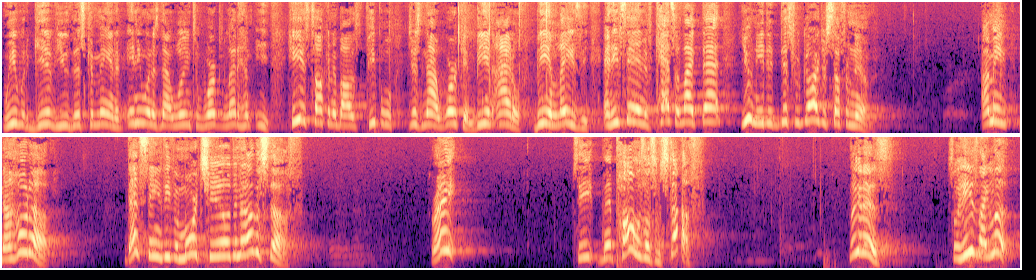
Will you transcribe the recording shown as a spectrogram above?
we would give you this command. If anyone is not willing to work, let him eat. He is talking about people just not working, being idle, being lazy. And he's saying if cats are like that, you need to disregard yourself from them. I mean, now hold up. That seems even more chill than the other stuff. Right? See, man, Paul was on some stuff. Look at this. So he's like, look,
